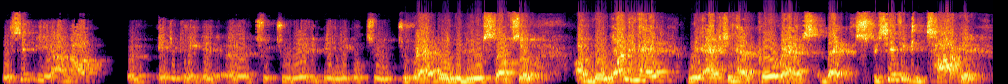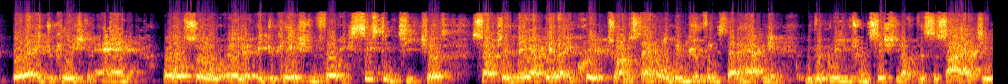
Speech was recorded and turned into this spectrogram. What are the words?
They simply are not uh, educated uh, to, to really be able to, to grab all the new stuff. So on the one hand, we actually have programs that specifically target better education and also uh, education for existing teachers such that they are better equipped to understand all the new things that are happening with the green transition of the society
